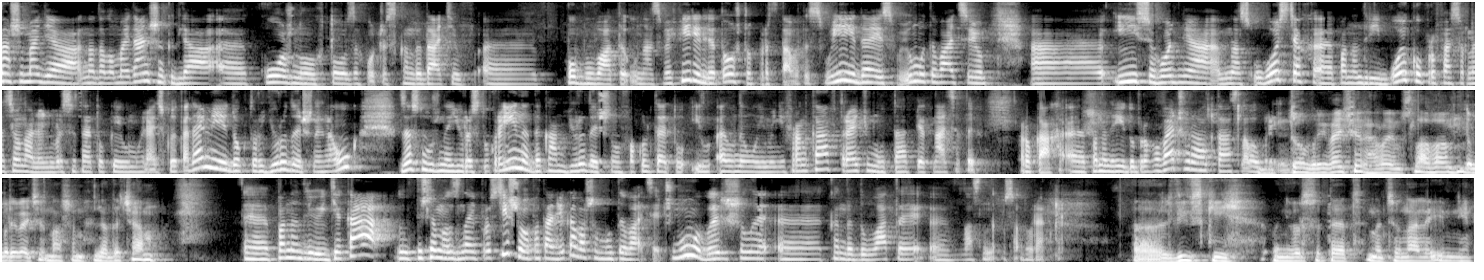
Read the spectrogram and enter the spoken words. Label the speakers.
Speaker 1: Наше медіа надало майданчик для е, кожного, хто захоче з кандидатів е, побувати у нас в ефірі для того, щоб представити свої ідеї, свою мотивацію. Е, і сьогодні в нас у гостях е, пан Андрій Бойко, професор Національного університету Києво-Могилянської академії, доктор юридичних наук, заслужений юрист України, декан юридичного факультету ЛНУ імені Франка в третьому та 15 роках. Е, Пан Андрій, доброго вечора та слава Україні.
Speaker 2: Добрий вечір, героям слава. Добрий вечір нашим глядачам.
Speaker 1: Е, Пане Андрію, яка ну, почнемо з найпростішого питання? Яка ваша мотивація? Чому ви вирішили е, кандидувати е, власне на посаду ректора?
Speaker 2: Львівський університет національний імені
